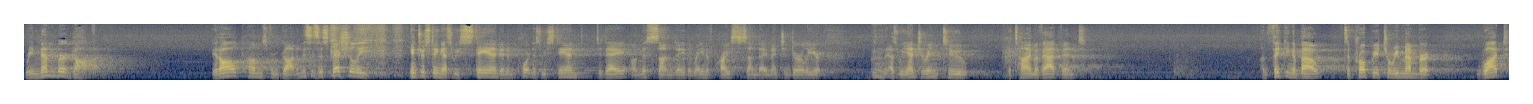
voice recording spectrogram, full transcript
Remember God. It all comes from God. And this is especially interesting as we stand and important as we stand today on this Sunday, the Reign of Christ Sunday I mentioned earlier, as we enter into the time of Advent. I'm thinking about it's appropriate to remember what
